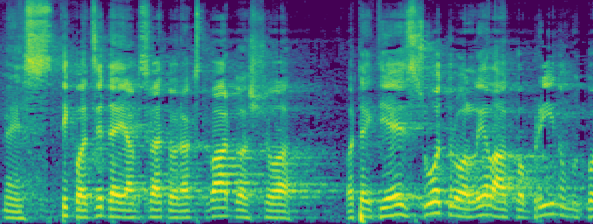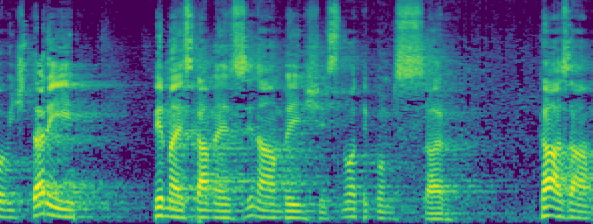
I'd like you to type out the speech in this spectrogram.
Mēs tikko dzirdējām svēto rakstu vārdos šo var teikt, Jēzus otro lielāko brīnumu, ko viņš darīja. Pirmais, kā mēs zinām, bija šis notikums ar kāzām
